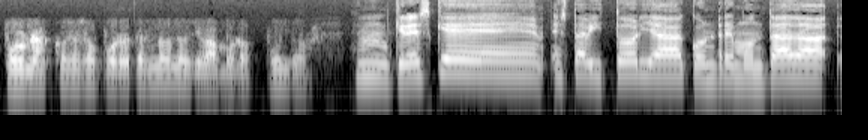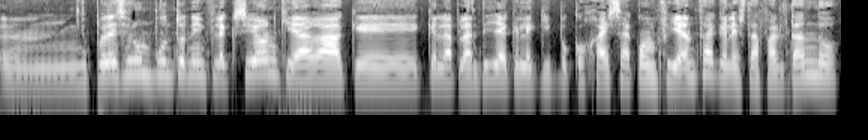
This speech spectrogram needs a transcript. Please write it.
por unas cosas o por otras no nos llevamos los puntos. Mm, ¿Crees que esta victoria con remontada mm, puede ser un punto de inflexión que haga que, que, la plantilla, que el equipo coja esa confianza que le está faltando?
